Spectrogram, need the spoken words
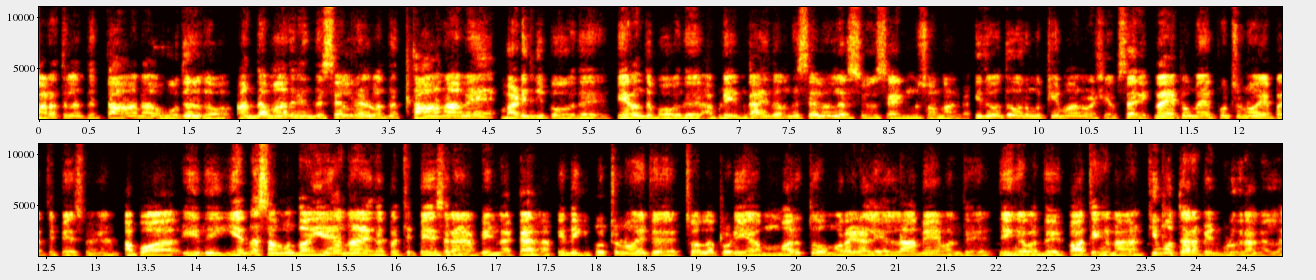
மரத்துல இருந்து தானா உதிருதோ அந்த மாதிரி இந்த செல்கள் வந்து தானாவே மடிஞ்சு போகுது இறந்து போகுது அப்படின்னு தான் இதை வந்து செல்லுலர் சூசைட்னு சொன்னாங்க. இது வந்து ஒரு முக்கியமான விஷயம். சரி நான் எப்பவுமே புற்றுநோயை பத்தி பேசுவேன். அப்போ இது என்ன சம்பந்தம்? ஏன் நான் இதை பத்தி பேசுறேன் அப்படின்னாக்கா இன்னைக்கு புற்றுநோய்க்கு சொல்லக்கூடிய மருத்துவ முறைகள் எல்லாமே வந்து நீங்க வந்து பாத்தீங்கன்னா கீமோதெரப்பின்னு கொடுக்குறாங்கல்ல.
